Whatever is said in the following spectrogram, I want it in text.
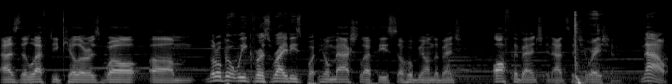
as the lefty killer as well. A um, little bit weak versus righties, but he'll mash lefties, so he'll be on the bench, off the bench in that situation. Now,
